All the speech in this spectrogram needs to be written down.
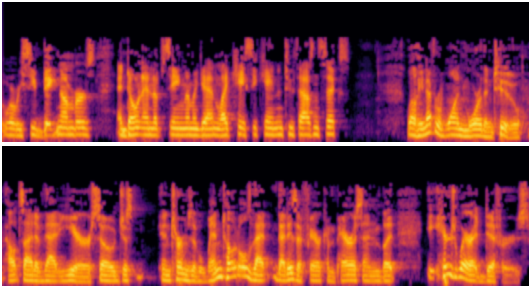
where we see big numbers and don't end up seeing them again like Kasey Kahne in 2006? Well, he never won more than two outside of that year. So just in terms of win totals, that, that is a fair comparison, but here's where it differs.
